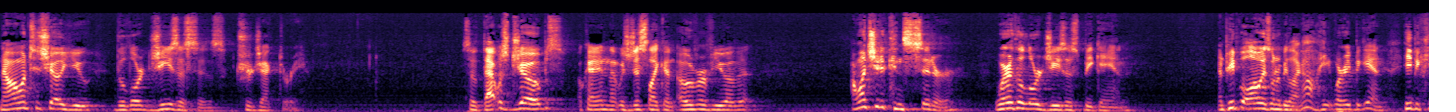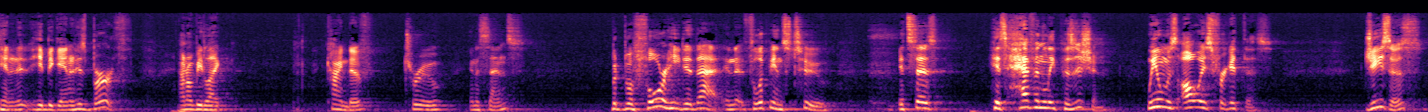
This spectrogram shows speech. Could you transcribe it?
Now, I want to show you the Lord Jesus' trajectory. So that was Job's, okay, and that was just like an overview of it. I want you to consider where the Lord Jesus began. And people always want to be like, oh, he, where he began. He began, at, he began at his birth. And I'll be like, kind of, true in a sense. But before he did that, in Philippians 2, it says his heavenly position. We almost always forget this. Jesus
